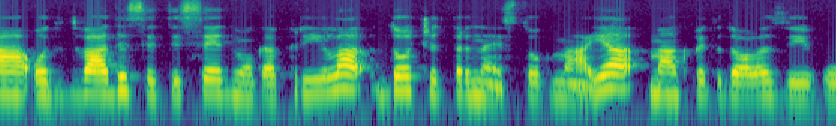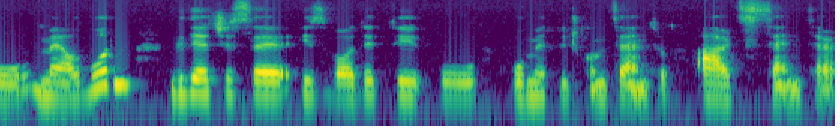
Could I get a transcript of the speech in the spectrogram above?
a od 27. aprila do 14. maja Macbeth dolazi u Melbourne gdje će se izvoditi u umetničkom centru Arts Center.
